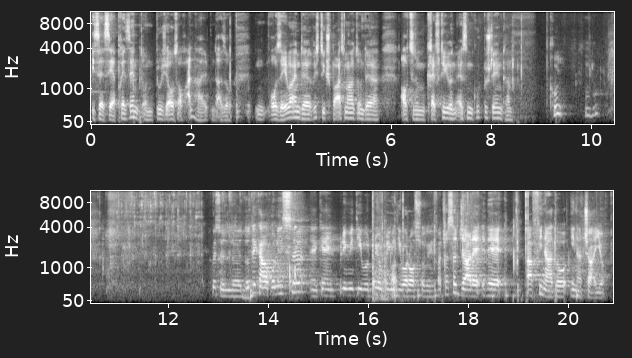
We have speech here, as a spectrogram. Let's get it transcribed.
ist er sehr präsent und durchaus auch anhaltend. Also ein Roséwein, der richtig Spaß macht und der auch zu einem kräftigeren Essen gut bestehen kann. Cool. Mhm. Questo è il Dodecapolis, eh, che è il, primitivo, il primo primitivo rosso che vi faccio assaggiare ed è affinato in acciaio.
